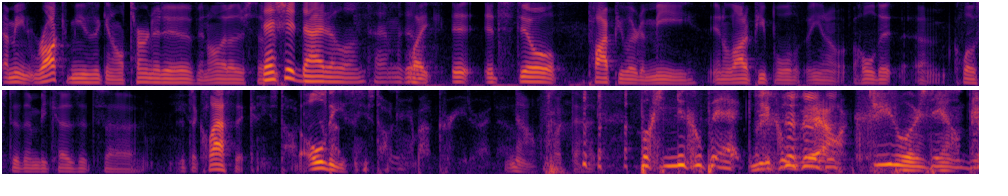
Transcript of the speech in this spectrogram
I mean rock music and alternative and all that other stuff. That shit died a long time ago. like it it's still popular to me and a lot of people you know hold it um, close to them because it's uh it's a classic He's talking. the oldies About, he's talking about Creed right now. No fuck that fucking Nickelback. nickelback Three doors down, bro.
